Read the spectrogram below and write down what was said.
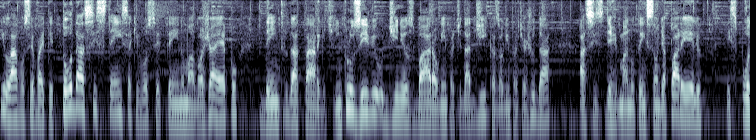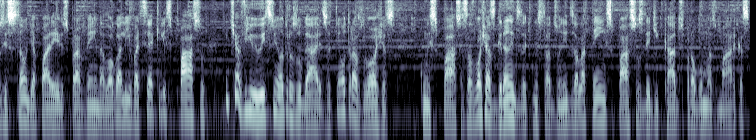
e lá você vai ter toda a assistência que você tem numa loja Apple dentro da Target. Inclusive o Genius Bar, alguém para te dar dicas, alguém para te ajudar, assistir manutenção de aparelho, exposição de aparelhos para venda logo ali, vai ser aquele espaço. A gente já viu isso em outros lugares, tem outras lojas com espaço. Essas lojas grandes aqui nos Estados Unidos, ela tem espaços dedicados para algumas marcas.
